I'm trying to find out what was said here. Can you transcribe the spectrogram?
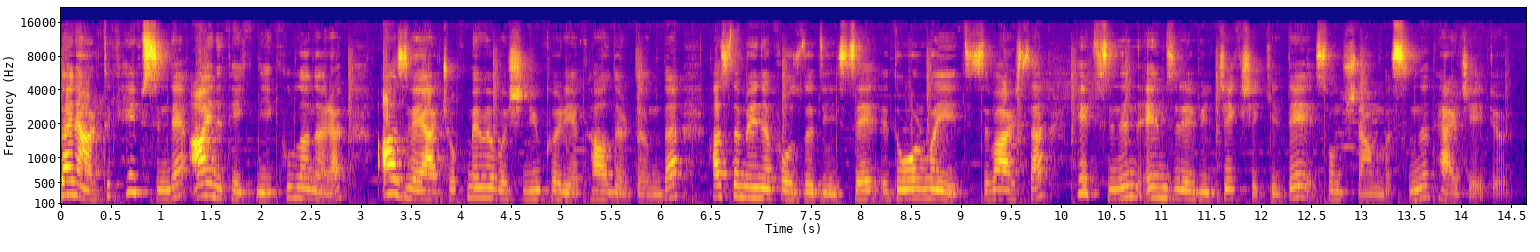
ben artık hepsinde aynı tekniği kullanarak az veya çok meme başını yukarıya kaldırdığımda hasta menopozda değilse, doğurma yetisi varsa hepsinin emzirebilecek şekilde sonuçlanmasını tercih ediyorum.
